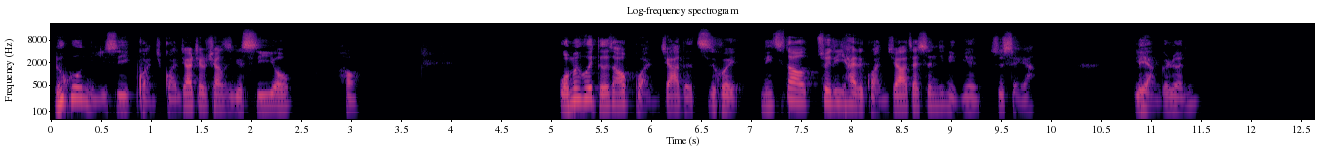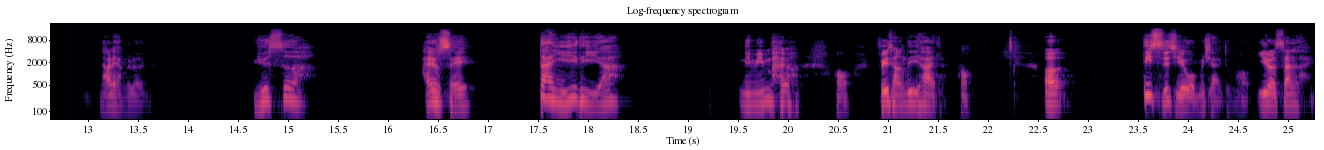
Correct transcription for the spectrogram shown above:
如果你是一管管家，就像是一个 CEO，我们会得到管家的智慧。你知道最厉害的管家在圣经里面是谁呀？两个人，哪两个人？约瑟啊，还有谁？但以理啊，你明白吗？好，非常厉害的，好，呃。第十节，我们一起来读哈，一二三来。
